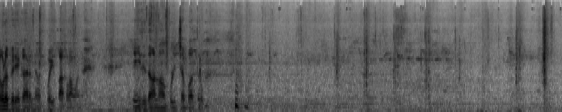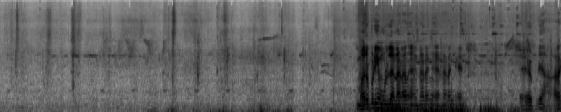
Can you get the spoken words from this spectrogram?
எவ்வளோ பெரிய காருன்னு போய் பார்க்கலாம் வாங்க. இதுதான் நான் குளித்த பாத்ரூம் மறுபடியும் உள்ளே நடங்க நடங்க நடங்க. எப்படி அரை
